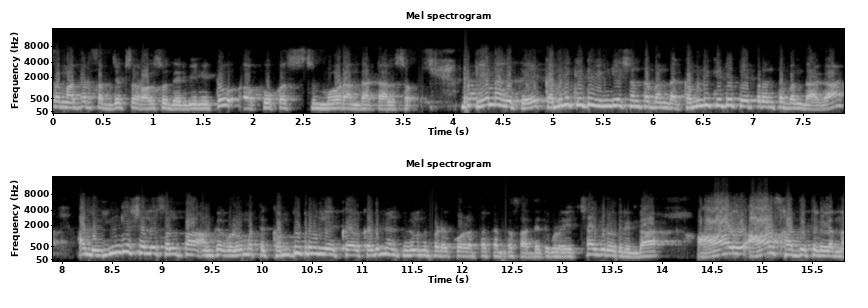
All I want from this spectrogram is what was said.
some other subjects are also there we need to focus more on that also but ಏನಾಗುತ್ತೆ ಕಮ್ಯುನಿಕೇಟಿವ್ ಇಂಗ್ಲಿಷ್ ಅಂತ ಬಂದಾಗ ಕಮ್ಯುನಿಕೇಟಿವ್ ಪೇಪರ್ ಅಂತ ಬಂದಾಗ, ಅಲ್ಲಿ ಇಂಗ್ಲಿಷ್ ಅಲ್ಲಿ ಸ್ವಲ್ಪ ಅಂಕಗಳು ಮತ್ತೆ ಕಂಪ್ಯೂಟರ್ನಲ್ಲಿ ಕಡಿಮೆ ಅಂಕಗಳನ್ನು ಪಡೆದುಕೊಳ್ಳತಕ್ಕಂಥ ಸಾಧ್ಯತೆಗಳು ಹೆಚ್ಚಾಗಿರೋದ್ರಿಂದ, ಆ ಆ ಸಾಧ್ಯತೆಗಳನ್ನ,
